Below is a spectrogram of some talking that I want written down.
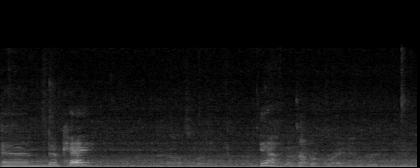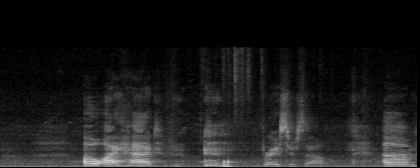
And okay. Yeah. Oh, I had, brace yourself. Um,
